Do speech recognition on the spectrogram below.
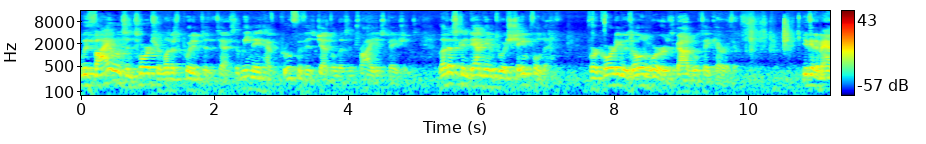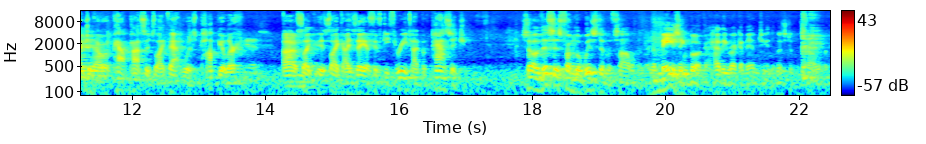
With violence and torture, let us put him to the test, that we may have proof of his gentleness and try his patience. Let us condemn him to a shameful death, for according to his own words, God will take care of him. You can imagine how a passage like that was popular. Uh, it's, like, it's like Isaiah 53 type of passage. So this is from the Wisdom of Solomon, an amazing book. I highly recommend to you, the Wisdom of Solomon.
